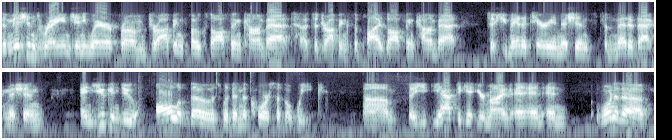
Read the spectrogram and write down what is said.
the missions range anywhere from dropping folks off in combat uh, to dropping supplies off in combat to humanitarian missions to medevac missions and you can do all of those within the course of a week. Um, so you, you have to get your mind and, and one of the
